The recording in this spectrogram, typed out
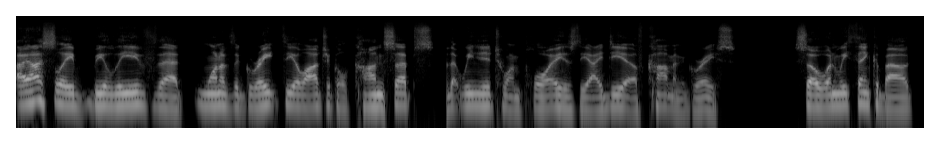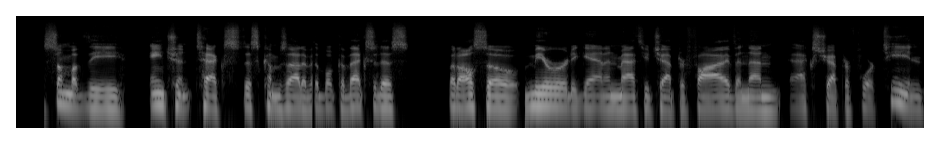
I honestly believe that one of the great theological concepts that we need to employ is the idea of common grace. So, when we think about some of the ancient texts, this comes out of the book of Exodus, but also mirrored again in Matthew chapter 5 and then Acts chapter 14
